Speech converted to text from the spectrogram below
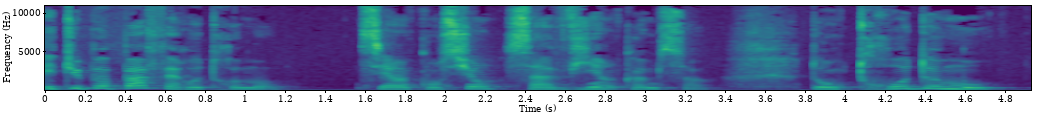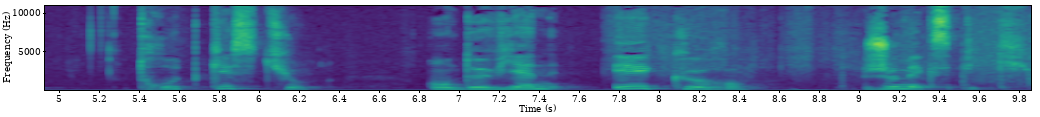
et tu peux pas faire autrement. C'est inconscient, ça vient comme ça. Donc trop de mots, trop de questions en deviennent écœurants. Je m'explique.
